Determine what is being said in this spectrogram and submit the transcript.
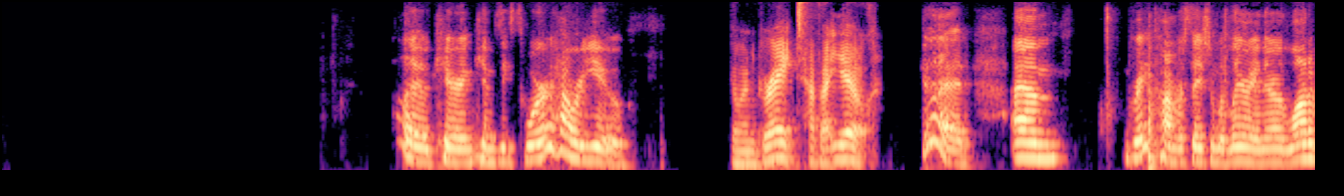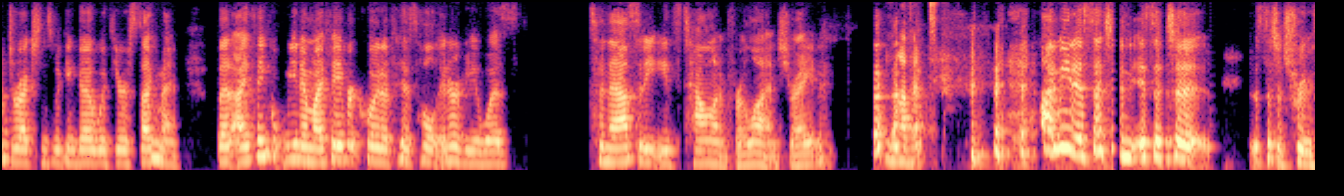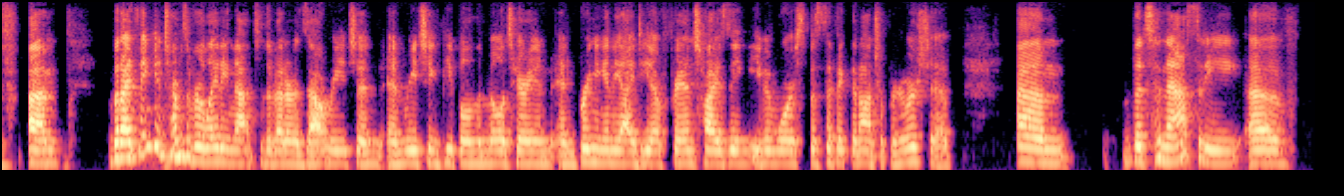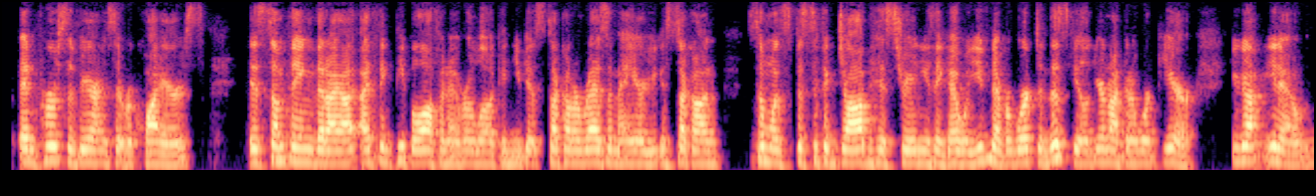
Hello, Karen Kimsey Sword. How are you? Doing great. How about you? Good. Um, great conversation with Larry, and there are a lot of directions we can go with your segment. But I think you know my favorite quote of his whole interview was, "Tenacity eats talent for lunch." Right? Love it. I mean, it's such an it's such a it's such a truth. Um, but I think in terms of relating that to the veterans outreach and and reaching people in the military and and bringing in the idea of franchising even more specific than entrepreneurship, um, the tenacity of and perseverance it requires is something that I I think people often overlook. And you get stuck on a resume or you get stuck on someone's specific job history and you think, oh well, you've never worked in this field, you're not going to work here you got you know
